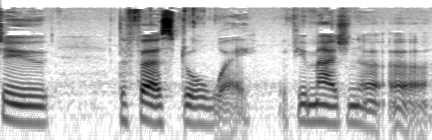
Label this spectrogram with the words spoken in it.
to the first doorway. If you imagine a, a,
